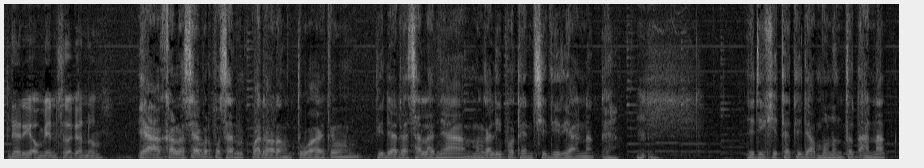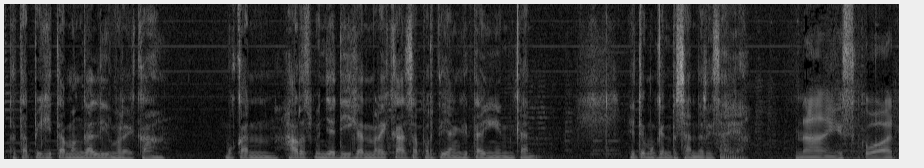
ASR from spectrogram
Dari Om Yan silakan Om. Ya, kalau saya berpesan kepada orang tua itu tidak ada salahnya menggali potensi diri anak ya. Jadi kita tidak menuntut anak, tetapi kita menggali mereka. Bukan harus menjadikan mereka seperti yang kita inginkan. Itu mungkin pesan dari saya. Nice quote.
